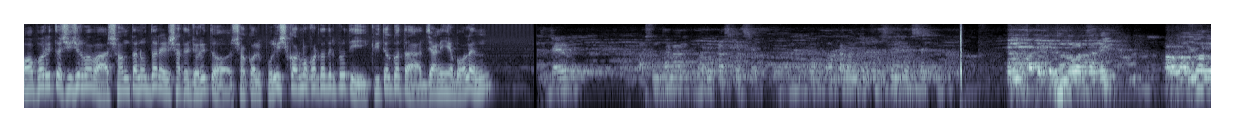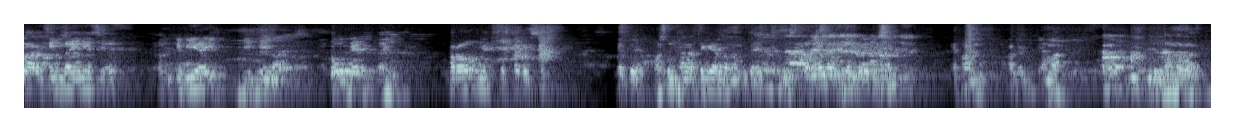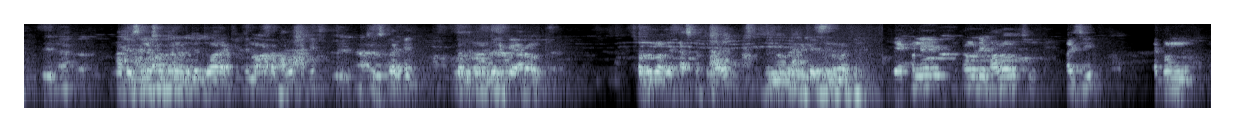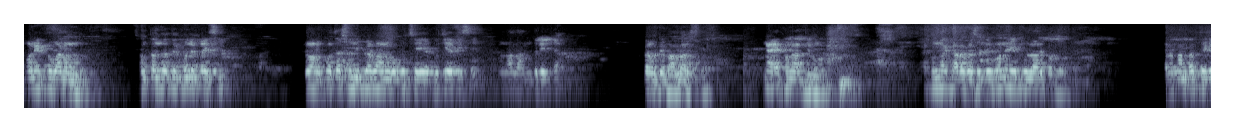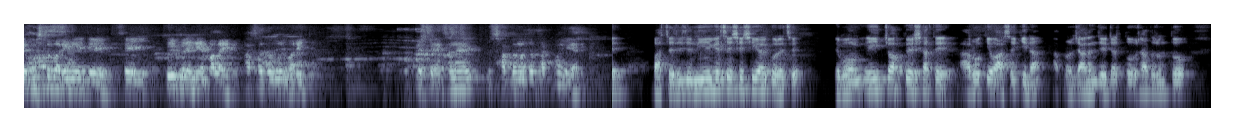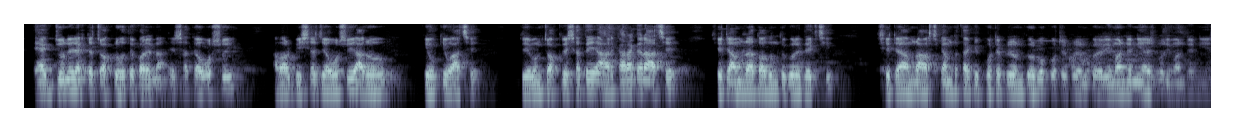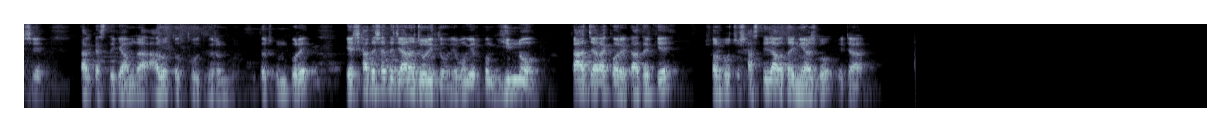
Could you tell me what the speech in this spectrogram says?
অপহৃত শিশুর বাবা সন্তান উদ্ধারের সাথে জড়িত সকল পুলিশ কর্মকর্তাদের প্রতি কৃতজ্ঞতা জানিয়ে বলেন যাই হোক আসন থানা ভালো কাজ করছে অকালান্ত পরিশ্রম করছে। আমি তাদেরকে ধন্যবাদ জানাই। আর অন্যান্য আরও তিন বাহিনী আছে পিবিআই ডিবি এবং রেড বাহিনী। ওনারাও অনেক চেষ্টা করছে। যাতে আসন থানা থেকে আল্লাহ এখন প্রতি আমার ধন্যবাদ। আমাদের ছেলে সন্তানের প্রতি দোয়া রাখি যেন ওরা ভালো থাকে, সুস্থ থাকে। আমাদেরকে আরও সঠিকভাবে কাজ করতে পারে। ধন্যবাদ। এখানে মোটামুটি ভালো পাইছি এখন মনে খুব আনন্দ। সন্তান যাতে কোলে পাইছি এবং কথা শুনি প্রভা আমাকে বুঝে বুঝিয়ে দিছে। আলহামদুলিল্লাহ মোটামুটি ভালো আছে। না, এখন আর দেবো। এখন আর কারও কাছে দেবো না, এই ভুল আর করব কারণ আমরা তো এটা বুঝতে পারিনি যে সেই চুরি করে নিয়ে পালাইবে। পাঁচশো জনের বাড়িতে। ঠিক আছে, এখানে সাবধানতা থাকব, এই আর কি। বাচ্চাটি যে নিয়ে গেছে, সে স্বীকার করেছে। এবং এই চক্রের সাথে আরও কেউ আসে কিনা, আপনারা জানেন যে এটা তো সাধারণত একজনের একটা চক্র হতে পারে না। এর সাথে অবশ্যই আমার বিশ্বাস যে অবশ্যই আরও কেউ কেউ আছে এবং চক্রের সাথে আর কারা কারা আছে সেটা আমরা তদন্ত করে দেখছি। সেটা আমরা, আজকে আমরা তাকে কোর্টে প্রেরণ করব। কোর্টে প্রেরণ করে রিমান্ডে নিয়ে আসব। রিমান্ডে নিয়ে এসে তার কাছ থেকে আমরা আরও তথ্য উদ্ঘাটন করব। উদ্ঘাটন করে এর সাথে সাথে যারা জড়িত এবং এরকম ভিন্ন কাজ যারা করে তাদেরকে সর্বোচ্চ শাস্তির আওতায় নিয়ে আসব এটা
